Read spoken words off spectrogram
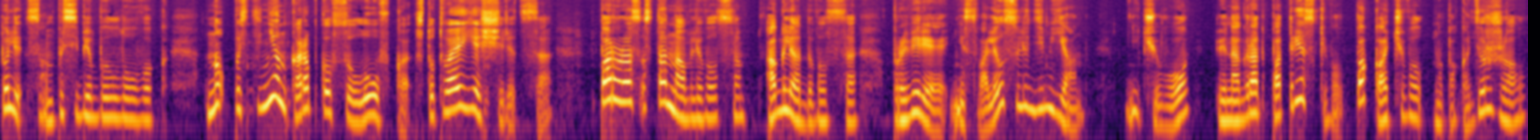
то ли сам по себе был ловок. Но по стене он карабкался ловко, что твоя ящерица. Пару раз останавливался, оглядывался, проверяя, не свалился ли Демьян. Ничего, Виноград потрескивал, покачивал, но пока держал.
